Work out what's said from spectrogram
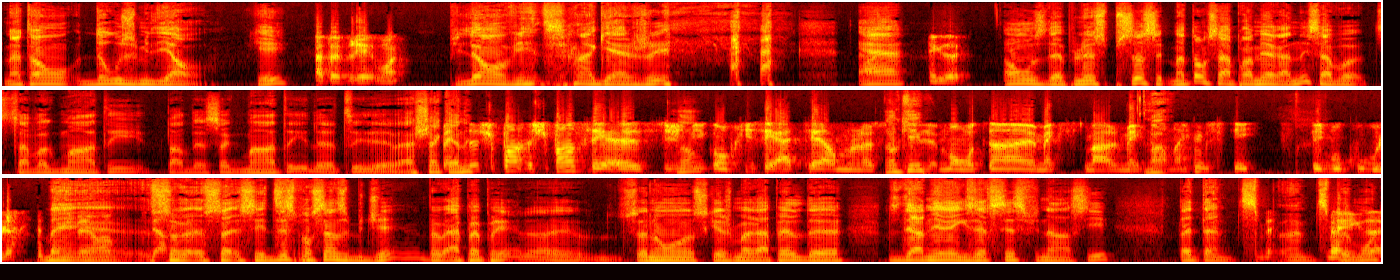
mettons, 12 milliards. OK? À peu près, oui. Puis là, on vient de s'engager à... Exact. 11 de plus. Puis ça, c'est, mettons que c'est la première année, ça va, ça va augmenter, par-dessus augmenter, là, à chaque ben année. je pense, je pense que euh, si j'ai compris, c'est à terme, là. C'est le montant euh, maximal. Mais quand même, c'est, beaucoup, là. Ben, euh, c'est 10% du budget, à peu près, là, selon ce que je me rappelle de, du dernier exercice financier. Peut-être un petit, ben, un petit ben, peu moins.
